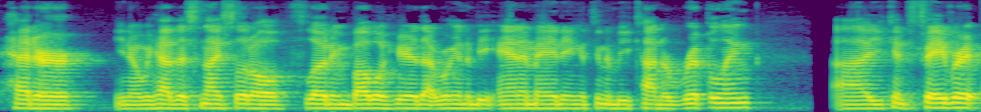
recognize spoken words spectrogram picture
header. You know, we have this nice little floating bubble here that we're going to be animating. It's going to be kind of rippling. Uh, you can favorite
